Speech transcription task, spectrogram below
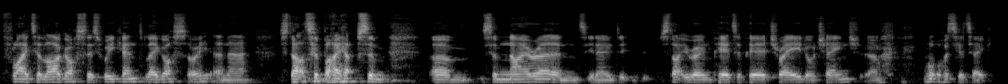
fly to Lagos this weekend? Lagos, sorry, and uh, start to buy up some um, some naira and you know start your own peer to peer trade or change. Um, what was your take?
